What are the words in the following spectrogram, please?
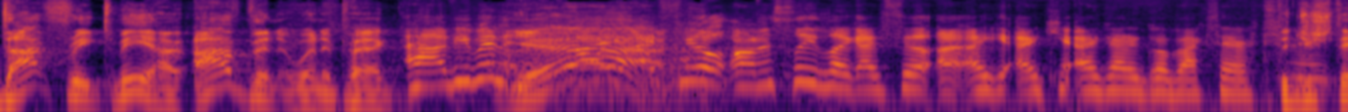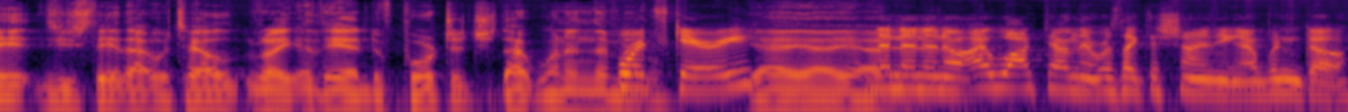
That freaked me out. I've been to Winnipeg. Have you been? Yeah. I, I feel honestly like I feel I I, I can't I gotta go back there. Did you stay? Did you stay at that hotel right at the end of Portage? That one in the Fort middle? Scary? Yeah, yeah, yeah. No, no, no, no. I walked down there. It was like The Shining. I wouldn't go.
